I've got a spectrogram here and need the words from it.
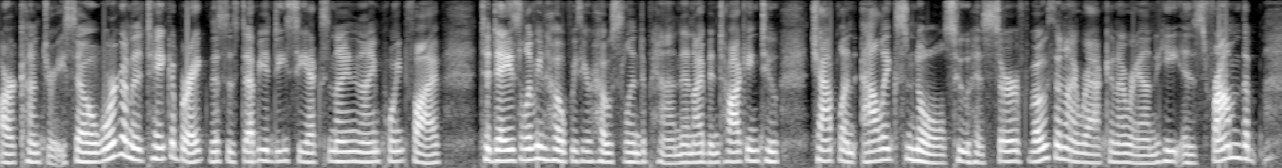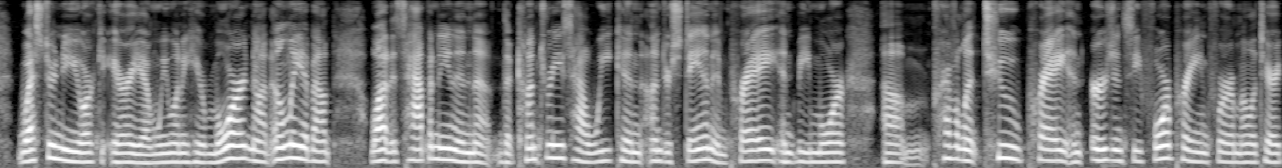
our country. So we're going to take a break. This is WDCX 99.5, today's Living Hope with your host, Linda Penn. And I've been talking to Chaplain Alex Knowles, who has served both in Iraq and Iran. He is from the Western New York area, and we want to hear more not only about what is happening in the, the countries, how we can understand and pray and be more um, prevalent to pray and urgency for praying for our military,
